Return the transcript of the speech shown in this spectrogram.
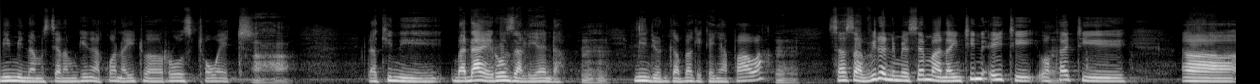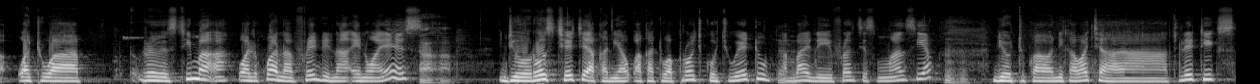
Mimi na msichana mwingine alikuwa anaitwa Rose Towet, Aha. lakini baadaye Rose alienda mi ndio nikabaki Kenya Power. Sasa vile nimesema 1980 wakati uh, watu wa stima walikuwa na friend na NYS Aha. ndio Rose Cheche akatu approach coach wetu ambaye ni Francis Mwansia. Ndio tuka, nikawacha athletics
